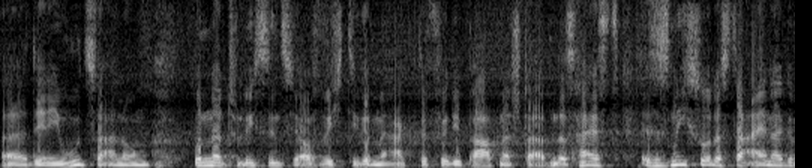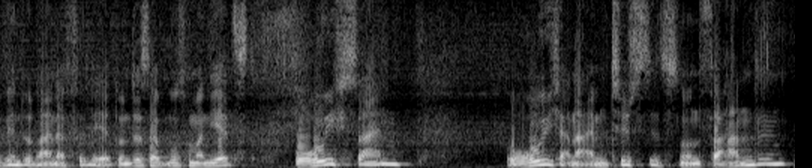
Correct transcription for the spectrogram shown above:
äh, den EU-Zahlungen. Und natürlich sind sie auch wichtige Märkte für die Partnerstaaten. Das heißt, es ist nicht so, dass da einer gewinnt und einer verliert. Und deshalb muss man jetzt ruhig sein ruhig an einem Tisch sitzen und verhandeln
